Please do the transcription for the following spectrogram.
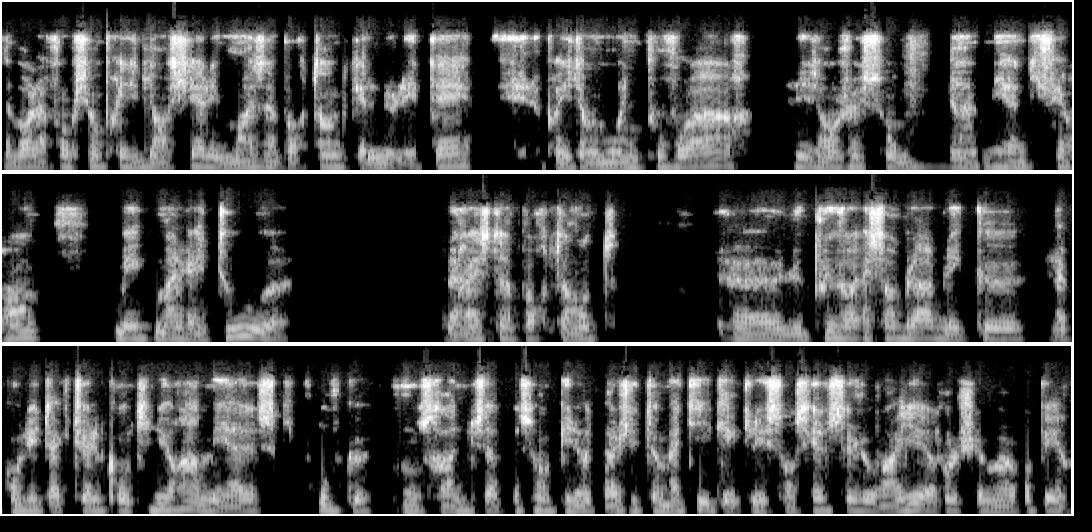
D'abord, la fonction présidentielle est moins importante qu'elle ne l'était, et le président a moins de pouvoir les enjeux sont bien, différents, mais malgré tout, euh, elle reste importante. Euh, le plus vraisemblable est que la conduite actuelle continuera, mais euh, ce qui prouve qu'on sera d'une certaine façon en pilotage automatique et que l'essentiel se jouera ailleurs, dans le chemin européen.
